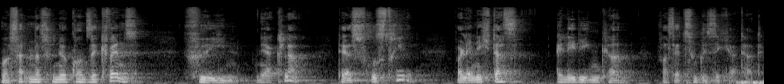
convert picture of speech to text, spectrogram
Was hat denn das für eine Konsequenz für ihn? Ja klar, der ist frustriert, weil er nicht das erledigen kann, was er zugesichert hat.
